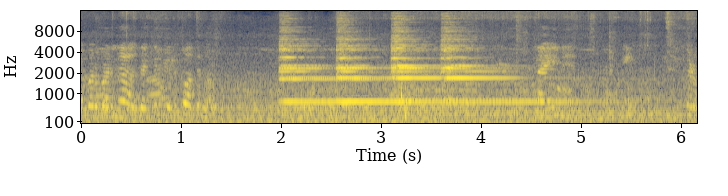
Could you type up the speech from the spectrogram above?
ఎవరు పడితే వాళ్ళ దగ్గరికి వెళ్ళిపోతున్నాం. లైన్ ఏంటి? ఇక్కడ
